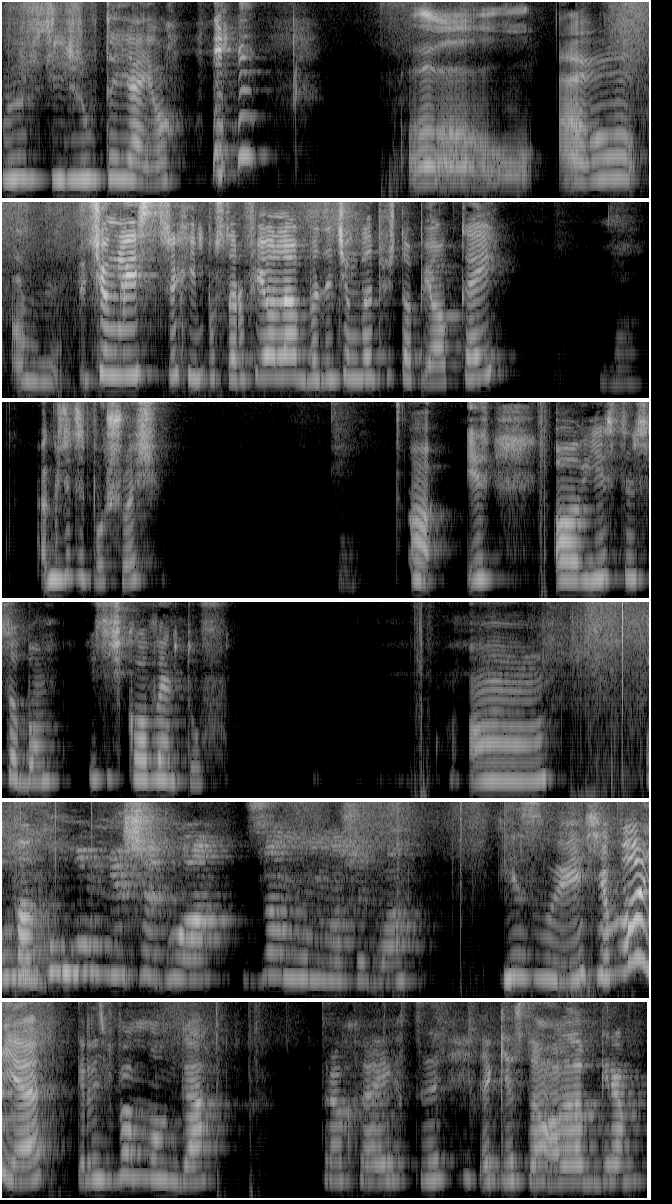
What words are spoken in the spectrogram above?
Rzucić żółte jajo. O, o, o. Ciągle jest trzech impostorów i Olaf będę ciągle przy topie, okej? No. A gdzie ty poszłeś? Tu. O, je, o, jestem z tobą. Jesteś koło wentów. O, Ona koło mnie szedła. Za mną ona szedła. Jezu, ja się boję grać w Amonga. Trochę ja chcę, jak jestem Olaf gram.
